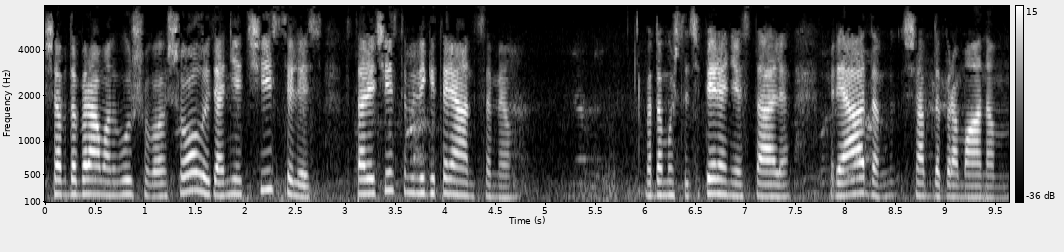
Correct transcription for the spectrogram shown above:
Шабдабраман в ушу вошел, и они очистились, стали чистыми вегетарианцами. Потому что теперь они стали рядом с Шабдабраманом.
